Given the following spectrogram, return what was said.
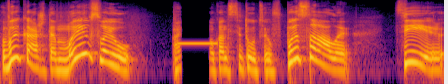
ви кажете, ми в свою конституцію вписали ці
